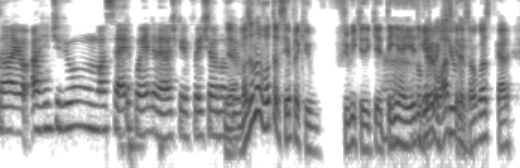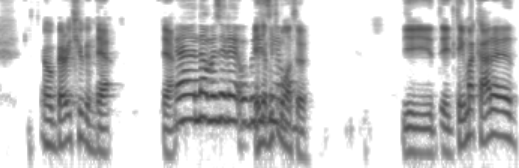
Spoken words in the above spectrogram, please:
Tá, eu, a gente viu uma série com ele, né? Acho que foi Chernobyl. É, mas eu não vou torcer pra que o filme que, que ah, tenha ele ganhe o Oscar, eu só gosto do cara. É o Barry Keoghan. É. É. é não, mas ele, o ele é muito é bom ator. E ele tem uma cara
